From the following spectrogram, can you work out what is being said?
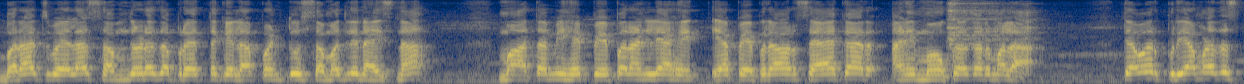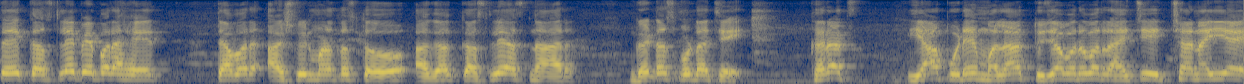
बऱ्याच वेळेला समजवण्याचा प्रयत्न केला पण तू समजले नाहीस ना? मग आता मी हे पेपर आणले आहेत. या पेपरावर सह्या कर आणि मोकळं कर मला. त्यावर प्रिया म्हणत असते कसले पेपर आहेत? त्यावर अश्विन म्हणत असतो अगं कसले असणार? घटस्फोटाचे. खरंच यापुढे मला तुझ्याबरोबर राहायची इच्छा नाही आहे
